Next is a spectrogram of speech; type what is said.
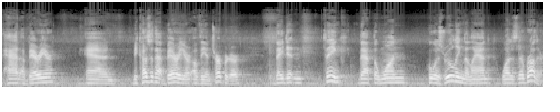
had a barrier, and because of that barrier of the interpreter, they didn't think that the one who was ruling the land was their brother,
